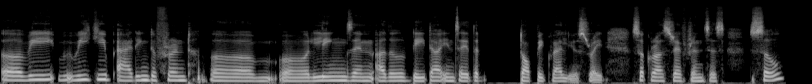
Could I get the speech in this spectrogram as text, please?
uh, we we keep adding different um, uh, links and other data inside the topic values, right? So cross references. So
